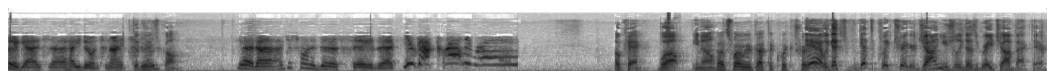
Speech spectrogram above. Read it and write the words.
Hey guys, uh, how you doing tonight? Good, thanks for calling. Good. Uh, I just wanted to say that you got Crowley rolled. Okay, well, you know, That's why we've got the quick trigger. yeah, we got we got the quick trigger. John usually does a great job back there.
